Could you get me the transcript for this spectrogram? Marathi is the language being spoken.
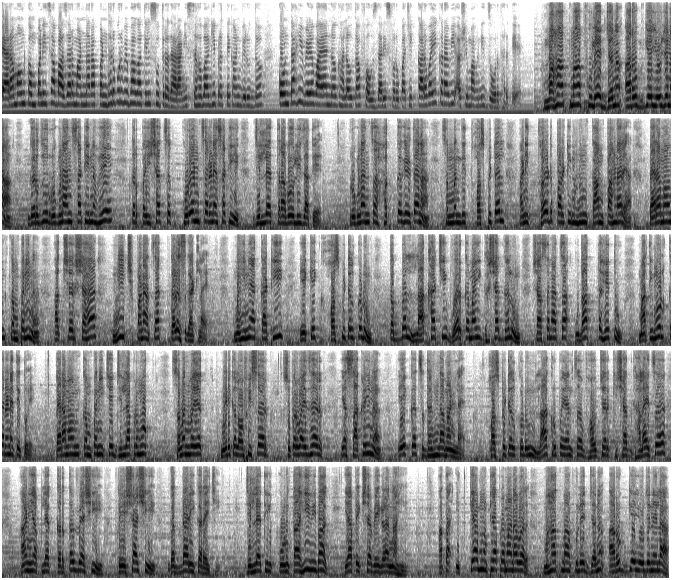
पॅरामाऊंट कंपनीचा बाजार मांडणारा पंढरपूर विभागातील सूत्रधार आणि सहभागी प्रत्येकांविरुद्ध कोणताही वेळ वाया न घालवता फौजदारी स्वरूपाची कारवाई करावी अशी मागणी जोर धरते महात्मा फुले जन आरोग्य योजना. गरजू रुग्णांसाठी नव्हे तर पैशाचं कुरण चरण्यासाठी जिल्ह्यात राबवली जाते. रुग्णांचा हक्क गिळताना संबंधित हॉस्पिटल आणि थर्ड पार्टी म्हणून काम पाहणाऱ्या पॅरामाऊंट कंपनीनं अक्षरशः नीचपणाचा कळस गाठलाय. महिन्याकाठी एक एक हॉस्पिटलकडून तब्बल लाखाची वर कमाई घशात घालून शासनाचा उदात्त हेतू मातीमोल करण्यात येतोय. पॅरामाऊंट कंपनीचे जिल्हा प्रमुख समन्वयक मेडिकल ऑफिसर सुपरवायझर या साखळीनं एकच धंदा मांडलाय. हॉस्पिटलकडून लाख रुपयांचं व्हाउचर खिशात घालायचं आणि आपल्या कर्तव्याशी पेशाशी गद्दारी करायची. जिल्ह्यातील कोणताही विभाग यापेक्षा वेगळा नाही. आता इतक्या मोठ्या प्रमाणावर महात्मा फुले जन आरोग्य योजनेला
